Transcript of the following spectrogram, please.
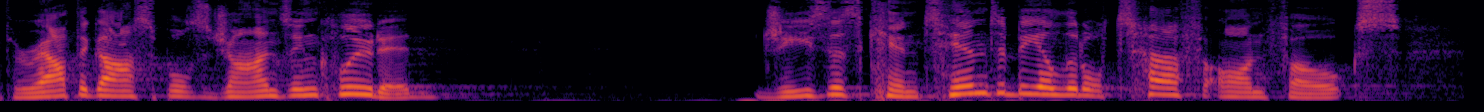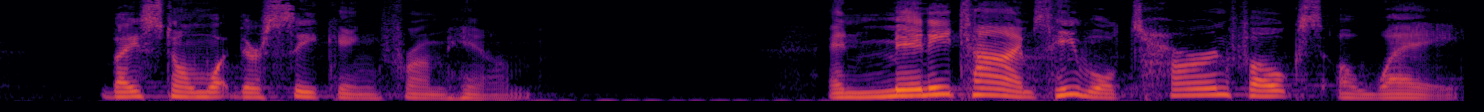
throughout the Gospels, John's included, Jesus can tend to be a little tough on folks based on what they're seeking from Him. And many times He will turn folks away.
